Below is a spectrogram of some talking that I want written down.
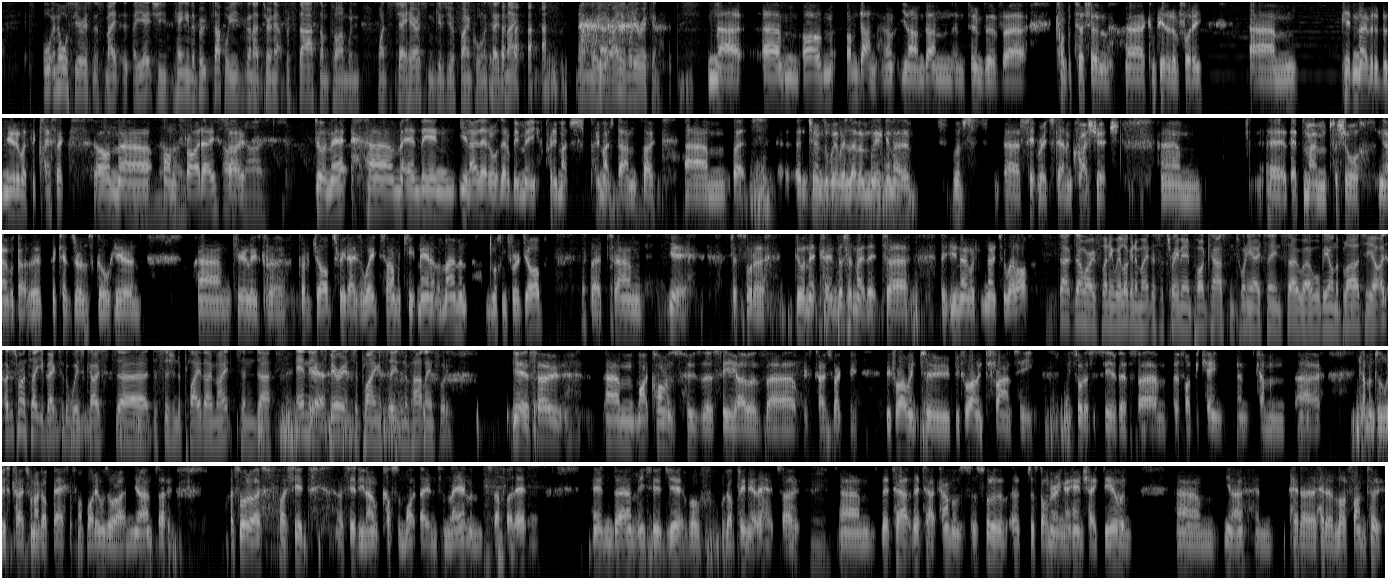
in all seriousness, mate, are you actually hanging the boots up, or are you going to turn out for a star sometime when once Jay Harrison gives you a phone call and says, "Mate, one more year, eh? What do you reckon?" No, um, I'm I'm done. Uh, You know, I'm done in terms of uh, competition, uh, competitive footy. Um, heading over to Bermuda with the classics on uh, no. on Friday. So Oh, no. Doing that, um, and then you know that'll that'll be me pretty much pretty much done. So, um, but in terms of where we're living, we're gonna we've uh, set roots down in Christchurch. Um, at, at the moment, for sure, you know, we've got the, the kids are in school here, and um, Lee's got a got a job three days a week. So I'm a kit man at the moment. I'm looking for a job, but um, yeah, just sort of doing that transition, mate. That uh, that you know know too well of. Don't, don't worry, Flinny. We're looking to make this a three man podcast in 2018, so uh, we'll be on the bloods here. I, I, just want to take you back to the West Coast uh, decision to play, though, mate, and uh, and the yeah. experience of playing a season of Heartland footy. Yeah, so um, Mike Connors, who's the CEO of uh, West Coast Rugby, before I went to before I went to France, he he sort of said if um, if I'd be keen and come uh, coming to the West Coast when I got back, if my body was all right, and you know, and so I sort of I said I said you know cost some white bait and some lamb and stuff like that. And um, he said, "Yeah, well, we've got plenty of that." So mm. um, that's how that's how it came. It was, it was sort of uh, just honouring a handshake deal, and um, you know, and had a had a lot of fun too.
